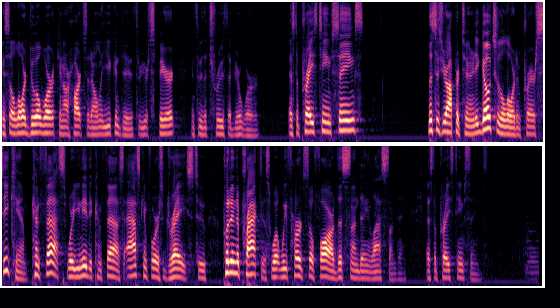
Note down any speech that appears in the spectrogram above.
And so, Lord, do a work in our hearts that only you can do through your Spirit and through the truth of your word. As the praise team sings, this is your opportunity. Go to the Lord in prayer, seek Him, confess where you need to confess, ask Him for His grace to put into practice what we've heard so far this Sunday and last Sunday as the praise team sings.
